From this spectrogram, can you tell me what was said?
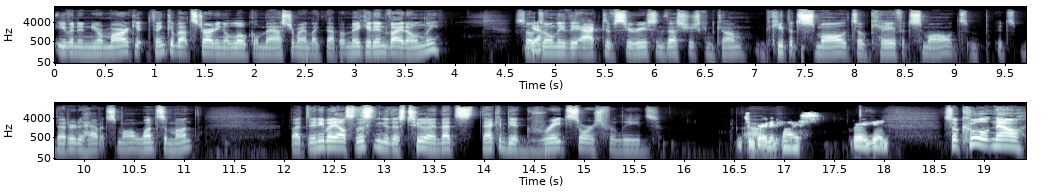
even in your market, think about starting a local mastermind like that, but make it invite only. So yeah. it's only the active, serious investors can come. Keep it small. It's okay if it's small. It's it's better to have it small once a month. But anybody else listening to this too, and that's that can be a great source for leads. It's um, great advice very good. So cool. Now,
